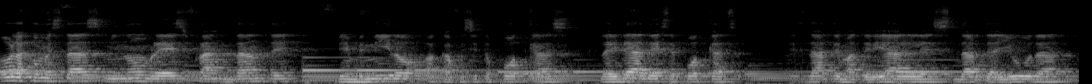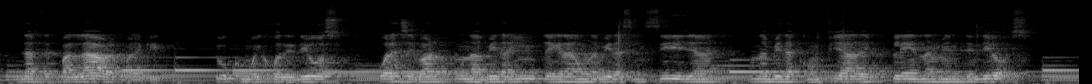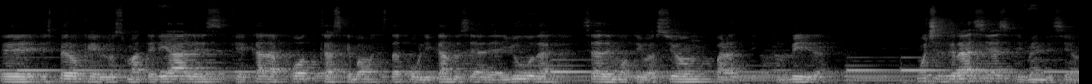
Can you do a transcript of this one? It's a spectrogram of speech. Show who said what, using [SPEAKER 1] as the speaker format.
[SPEAKER 1] Hola, ¿cómo estás? Mi nombre es Frank Dante. Bienvenido a Cafecito Podcast. La idea de este podcast es darte materiales, darte ayuda y darte palabra para que tú como hijo de Dios puedas llevar una vida íntegra, una vida sencilla, una vida confiada y plenamente en Dios. Eh, espero que los materiales, que cada podcast que vamos a estar publicando sea de ayuda, sea de motivación para tu vida. Muchas gracias y bendiciones.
